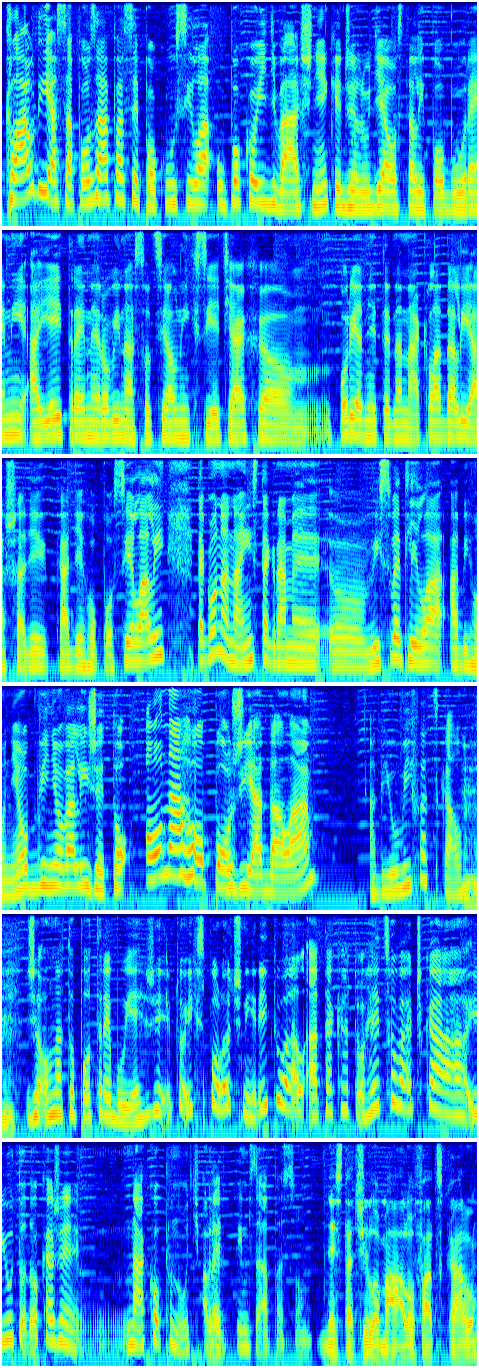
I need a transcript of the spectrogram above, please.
Klaudia sa po zápase pokúsila upokojiť vášne, keďže ľudia ostali pobúrení a jej trénerovi na sociálnych sieťach um, poriadne teda nakladali a všade, kade ho posielali. Tak ona na Instagrame uh, vysvetlila, aby ho neobviňovali, že to ona ho požiadala, aby ju vyfackal. Mm-hmm. Že ona to potrebuje, že je to ich spoločný rituál a takáto hecovačka ju to dokáže nakopnúť Ale- pred tým zápasom. Nestačilo málo fackal,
